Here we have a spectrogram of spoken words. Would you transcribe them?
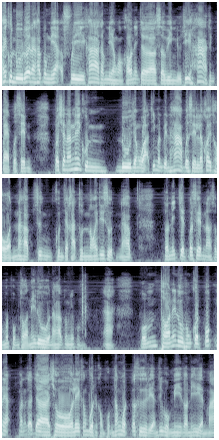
ให้คุณดูด้วยนะครับตรงนี้ฟรีค่าธรรมเนียมของเขาเนี่ยจะสวิงอยู่ที่ 5-8%เพราะฉะนั้นให้คุณดูจังหวะที่มันเป็น 5%แล้วค่อยถอนนะครับ ซึ่งคุณจะขาดทุนน้อยที่สุดนะครับ ตอนนี้ 7%นะสมมุติผมถอนให้ดูนะครับ ตรงนี้ผมอ่า ผมถอนให้ดูผมกดปุ๊บเนี่ย มันก็จะโชว์เลขข้างบนของผมทั้งหมดก็คือเหรียญที่ผมมีตอนนี้เหรียญไม้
